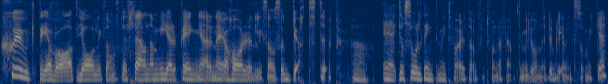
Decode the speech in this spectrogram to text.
sjukt det var att jag liksom ska tjäna mer pengar när jag har det liksom så gött. Typ. Ja. Eh, jag sålde inte mitt företag för 250 miljoner, det blev inte så mycket.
